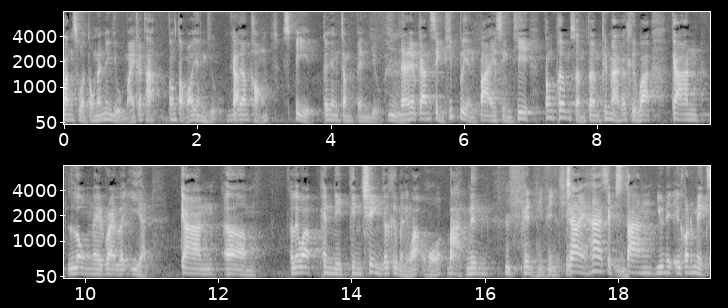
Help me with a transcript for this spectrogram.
บางส่วนตรงนั้นยังอยู่ไหมก็ถามต้องตอบว่ายังอยู่ครับเรื่องของ speed ก็ยังจำเป็นอยู่ แต่ในเดียวกันสิ่งที่เปลี่ยนไปสิ่งที่ต้องเพิ่มเสริมเติมขึ้นมาก็คือว่าการลงในรายละเอียดการ เอิ่มเขาเรียกว่า penny pinching ก็คือหมายถึงว่า โอ้โห บาทหนึ่งเป็นอีฟินชิใช่ 50 สตางค์ unit economics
